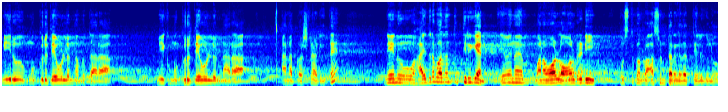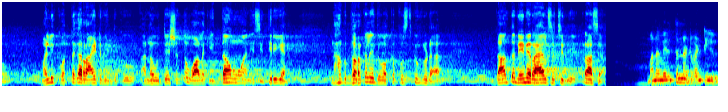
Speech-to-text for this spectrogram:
మీరు ముగ్గురు దేవుళ్ళు నమ్ముతారా? మీకు ముగ్గురు దేవుళ్ళు ఉన్నారా అన్న ప్రశ్న అడిగితే నేను హైదరాబాద్ అంతా తిరిగాను. ఏమైనా మన వాళ్ళు ఆల్రెడీ పుస్తకం రాసుంటారు కదా తెలుగులో మళ్ళీ కొత్తగా రాయటం ఎందుకు అన్న ఉద్దేశంతో వాళ్ళకి ఇద్దాము అనేసి తిరిగాను. నాకు దొరకలేదు ఒక్క పుస్తకం కూడా. దాంతో నేనే రాయాల్సి వచ్చింది. రాశాను మనం వెళ్తున్నటువంటి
